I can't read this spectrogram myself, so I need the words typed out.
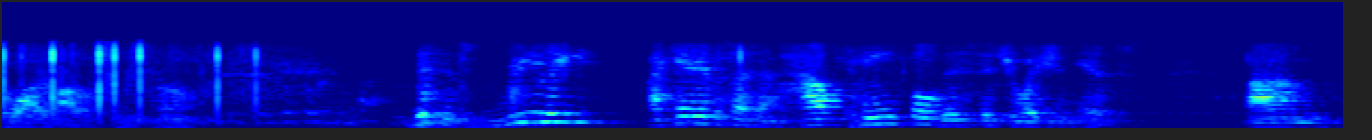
the water bottles can be thrown. This is really, I can't emphasize enough how painful this situation is. Um,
